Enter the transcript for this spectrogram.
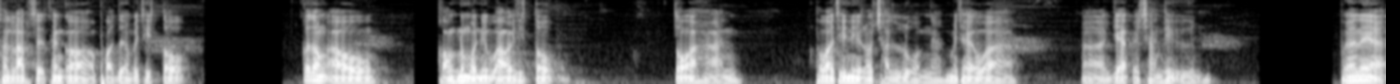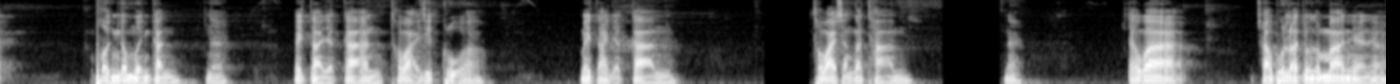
ท่านรับเสร็จท่านก็พอเดินไปที่โต๊ะ ก็ต้องเอาของทั้งหมดนี้วางไว้ที่โต๊ะ โต๊ะอาหาร เพราะว่าที่นี่เราฉันรวมนะ ไม่ใช่ว่าแยกไปฉันที่อื่น เพราะฉะนั้นเนี่ยผลก็เหมือนกันนะ ไม่ต่างจากการถวายที่ครัว ไม่ต่างจากการถวายสังฆทานนะแต่ว่าชาวพุทธเราจำนวนมากเนี่ยนะ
